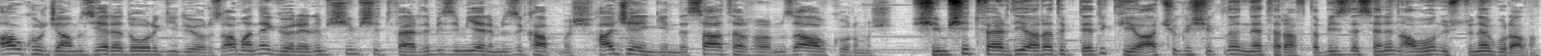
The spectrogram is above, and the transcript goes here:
Av kuracağımız yere doğru gidiyoruz ama ne görelim Şimşit Ferdi bizim yerimizi kapmış. Hacı Engin de sağ tarafımıza av kurmuş. Şimşit Ferdi'yi aradık dedik ki açık ışıklı ne tarafta biz de senin avın üstüne kuralım.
